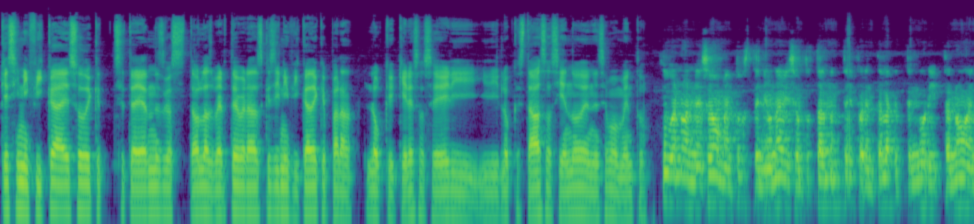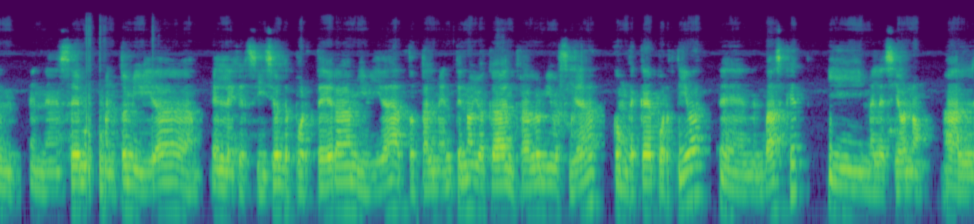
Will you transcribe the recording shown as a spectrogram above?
¿qué significa eso de que se te hayan desgastado las vértebras? ¿Qué significa de que para lo que quieres hacer y, lo que estabas haciendo en ese momento? Sí, bueno, en ese momento pues, tenía una visión totalmente diferente a la que tengo ahorita, ¿no? En, en ese momento de mi vida, el ejercicio, el deporte era mi vida totalmente, ¿no? Yo acabo de entrar a la universidad con beca deportiva en básquet y me lesiono al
